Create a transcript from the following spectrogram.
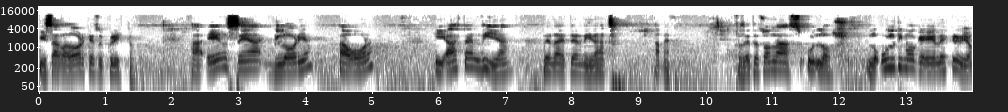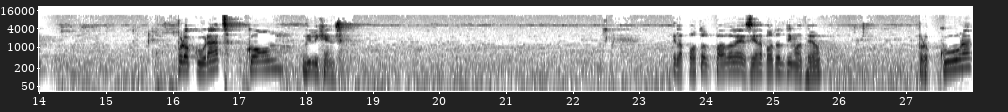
y Salvador Jesucristo. A Él sea gloria ahora y hasta el día de la eternidad. Amén. Entonces, estos son los, lo último que él escribió. Procurad con diligencia. El apóstol Pablo le decía al apóstol Timoteo, procura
